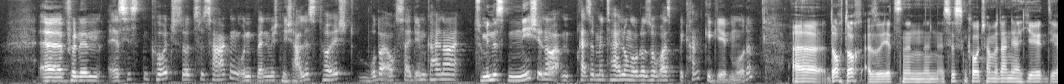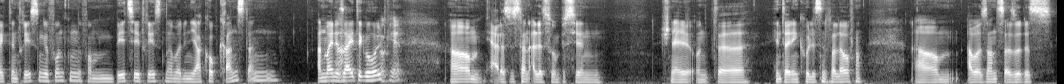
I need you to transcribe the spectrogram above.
äh, für einen Assistant Coach sozusagen. Und wenn mich nicht alles täuscht, wurde auch seitdem keiner, zumindest nicht in einer Pressemitteilung oder sowas, bekannt gegeben, oder? Äh, doch, doch. Also jetzt einen, einen, Assistant Coach haben wir dann ja hier direkt in Dresden gefunden. Vom BC Dresden haben wir den Jakob Kranz dann an meine ah, Seite geholt. Okay. Ähm, ja, das ist dann alles so ein bisschen schnell und äh, hinter den Kulissen verlaufen. Ähm, aber sonst, also das,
